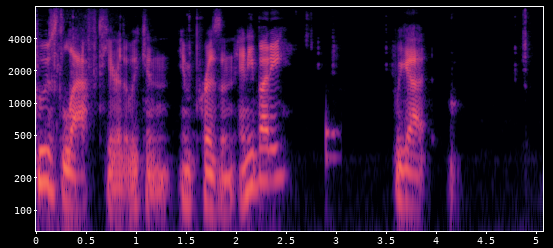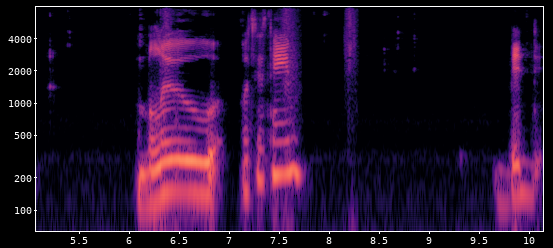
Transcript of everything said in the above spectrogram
who's left here that we can imprison? Anybody? We got Blue... What's his name? Bid...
